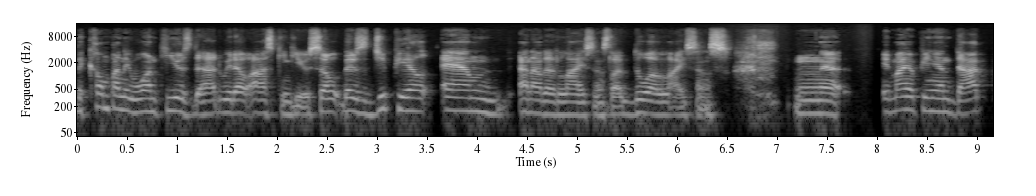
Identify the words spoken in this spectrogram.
the company won't use that without asking you. So there's GPL and another license, like dual license. Mm, uh, in my opinion, that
